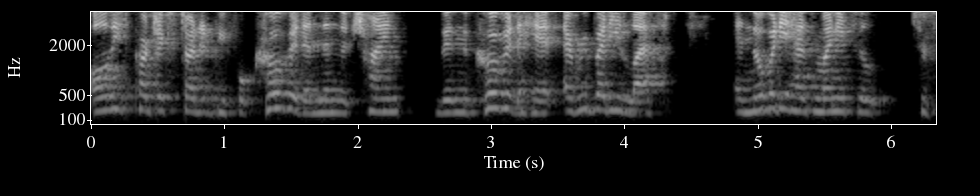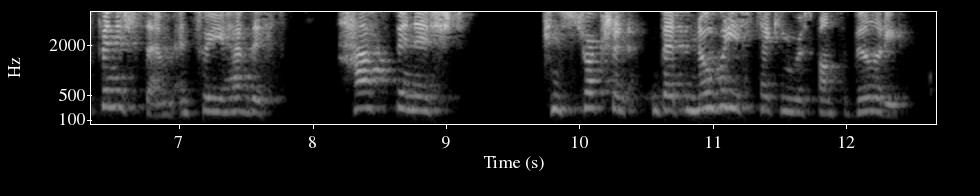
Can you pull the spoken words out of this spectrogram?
all these projects started before COVID, and then the China, then the COVID hit, everybody left, and nobody has money to to finish them, and so you have this half finished construction that nobody's taking responsibility for.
